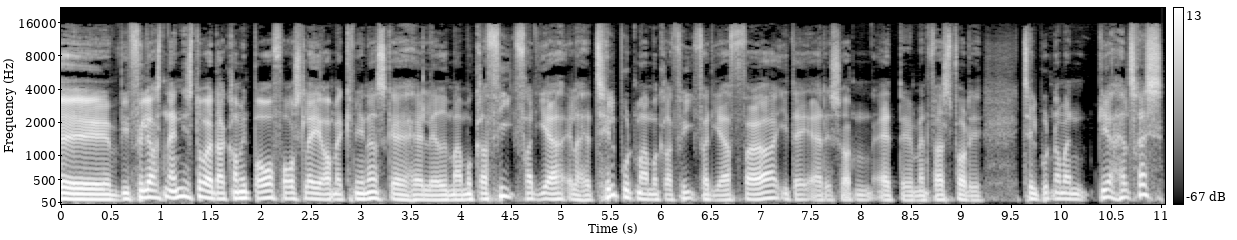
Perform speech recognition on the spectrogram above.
Øh, vi følger også en anden historie. Der er kommet et borgerforslag om, at kvinder skal have lavet mammografi, fra de er, eller have tilbudt mammografi, fra de er 40. I dag er det sådan, at øh, man først får det tilbudt, når man bliver 50.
